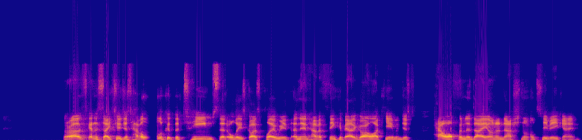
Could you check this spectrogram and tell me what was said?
I was going to say too, just have a look at the teams that all these guys play with, and then have a think about a guy like him, and just how often are they on a national TV game?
